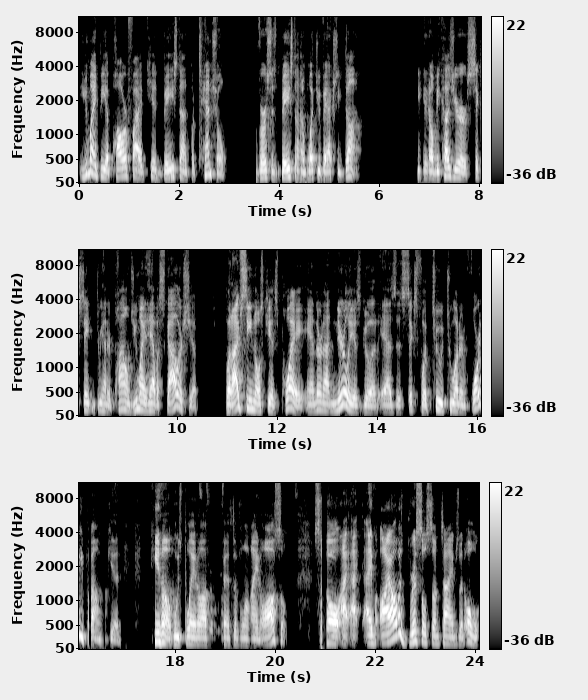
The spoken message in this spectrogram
you might be a power five kid based on potential versus based on what you've actually done. You know, because you're six, eight, and three hundred pounds, you might have a scholarship, but I've seen those kids play and they're not nearly as good as this six foot two, 240 pound kid you know, who's playing off offensive line also. So I, I I've I always bristle sometimes when oh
